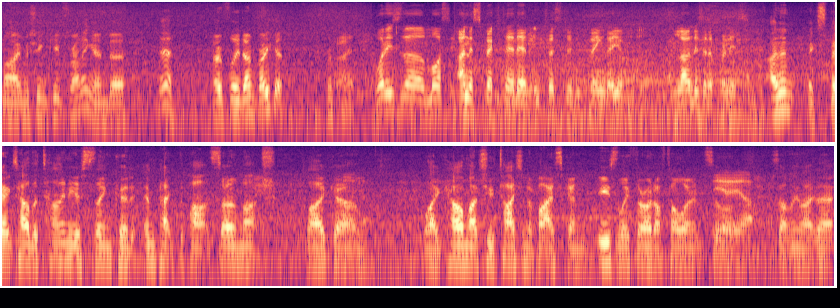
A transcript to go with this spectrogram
my machine keeps running, and uh, yeah, hopefully don't break it. Right. What is the most unexpected and interesting thing that you've learned as an apprentice? I didn't expect how the tiniest thing could impact the part so much, like um, yeah. like how much you tighten a vice can easily throw it off tolerance or Yeah, yeah. something like that.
